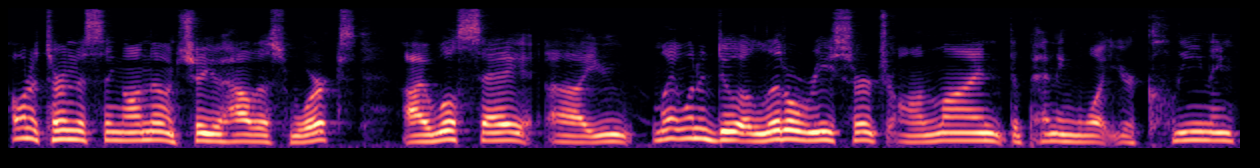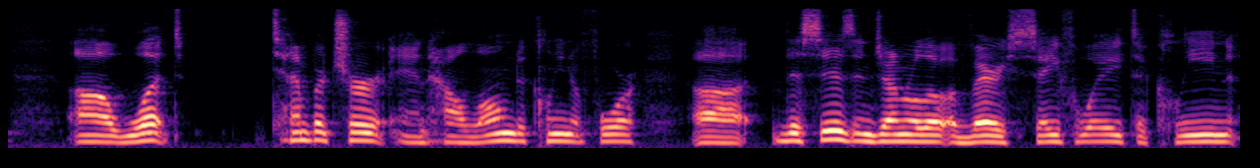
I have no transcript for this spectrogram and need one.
I want to turn this thing on though and show you how this works. I will say uh, you might want to do a little research online depending what you're cleaning, uh, what temperature and how long to clean it for. Uh, this is in general though a very safe way to clean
